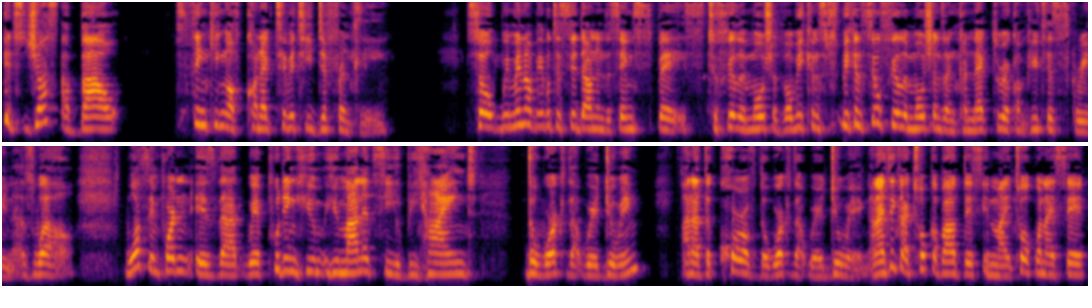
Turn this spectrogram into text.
It's just about thinking of connectivity differently. So we may not be able to sit down in the same space to feel emotions, but we can we can still feel emotions and connect through a computer screen as well. What's important is that we're putting hum- humanity behind the work that we're doing and at the core of the work that we're doing. And I think I talk about this in my talk when I say,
